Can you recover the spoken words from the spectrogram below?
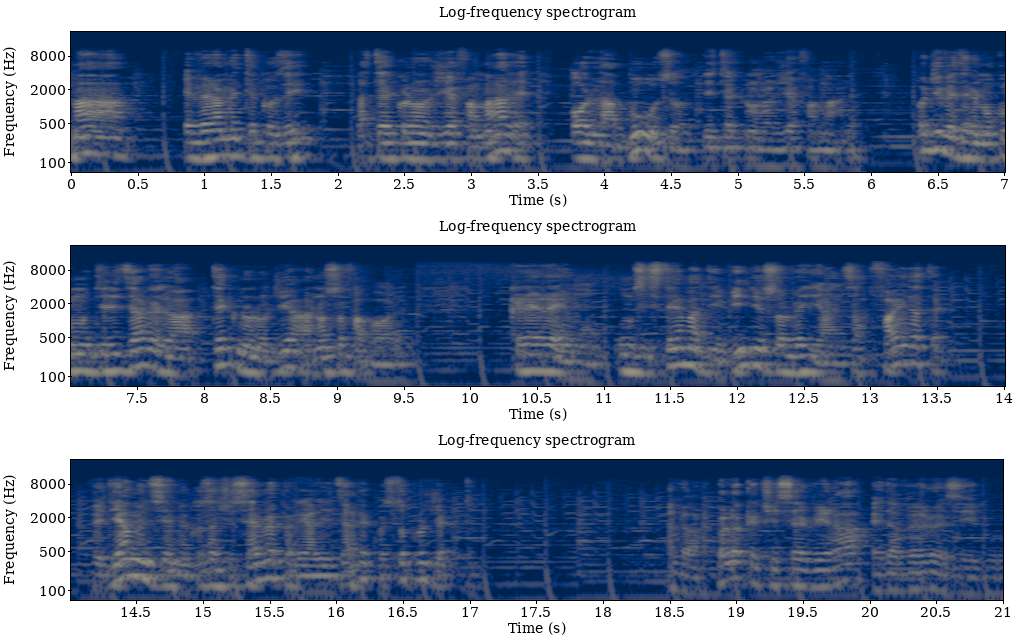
Ma è veramente così? La tecnologia fa male o l'abuso di tecnologia fa male? Oggi vedremo come utilizzare la tecnologia a nostro favore. Creeremo un sistema di videosorveglianza fai da te. Vediamo insieme cosa ci serve per realizzare questo progetto. Allora, quello che ci servirà è davvero esiguo.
